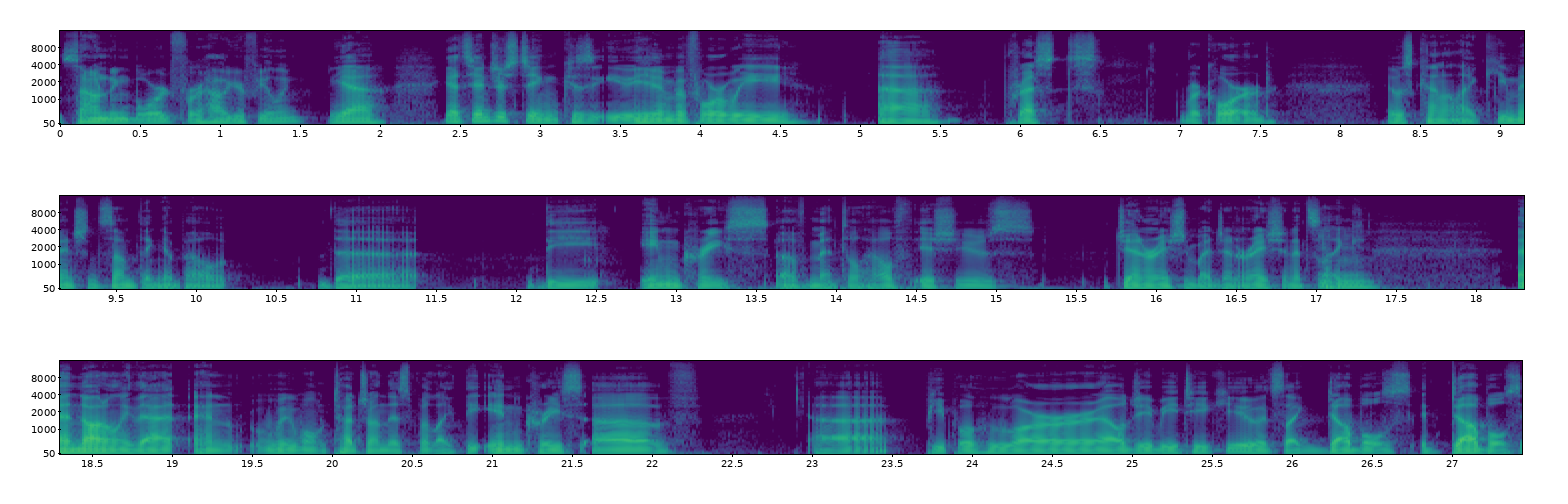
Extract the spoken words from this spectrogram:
sounding board for how you're feeling. Yeah, yeah, it's interesting because even before we uh, pressed record, it was kind of like you mentioned something about the the increase of mental health issues generation by generation. It's like, Mhm. and not only that, and we won't touch on this, but like the increase of uh, people who are LGBTQ. It's like doubles. It doubles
